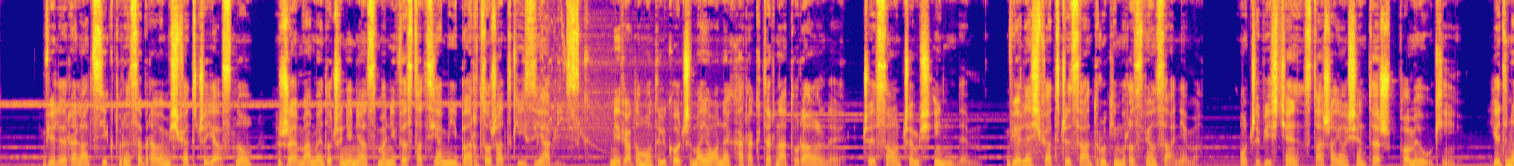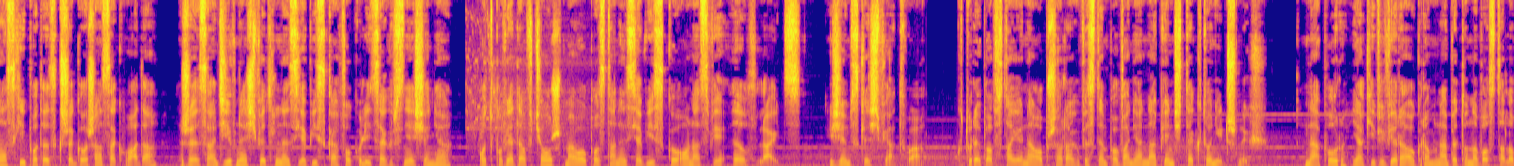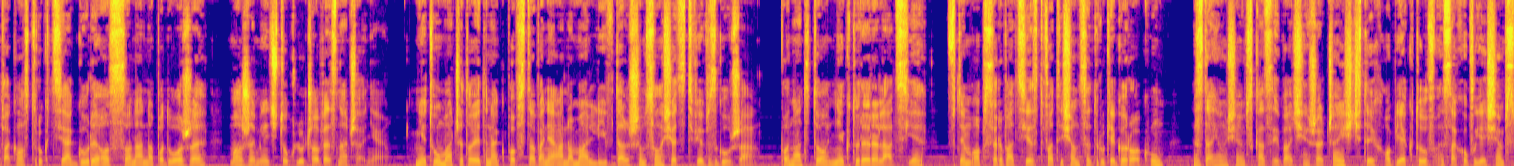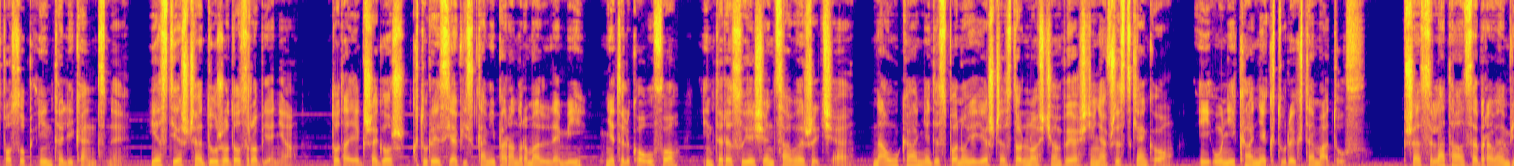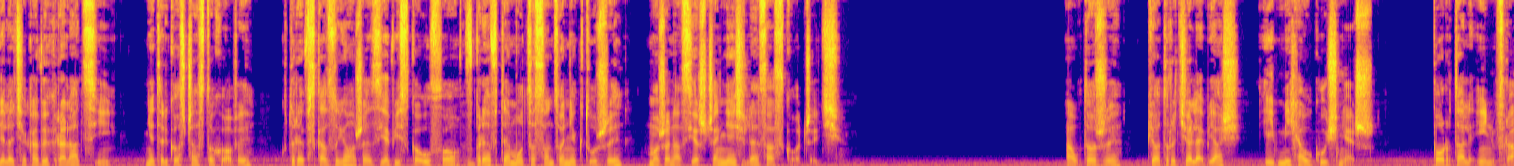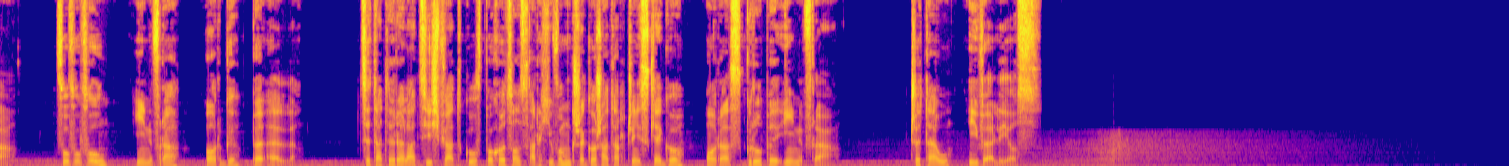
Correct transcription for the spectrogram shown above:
Wiele relacji, które zebrałem świadczy jasno, że mamy do czynienia z manifestacjami bardzo rzadkich zjawisk. Nie wiadomo tylko, czy mają one charakter naturalny, czy są czymś innym. Wiele świadczy za drugim rozwiązaniem. Oczywiście zdarzają się też pomyłki. Jedna z hipotez Grzegorza zakłada, że za dziwne świetlne zjawiska w okolicach wzniesienia odpowiada wciąż mało poznane zjawisko o nazwie Earth Lights, ziemskie światła, które powstaje na obszarach występowania napięć tektonicznych. Napór, jaki wywiera ogromna betonowo-stalowa konstrukcja góry Ossona na podłoże, może mieć tu kluczowe znaczenie. Nie tłumaczy to jednak powstawania anomalii w dalszym sąsiedztwie wzgórza. Ponadto niektóre relacje, w tym obserwacje z 2002 roku, zdają się wskazywać, że część tych obiektów zachowuje się w sposób inteligentny. Jest jeszcze dużo do zrobienia, dodaje Grzegorz, który zjawiskami paranormalnymi, nie tylko UFO, interesuje się całe życie. Nauka nie dysponuje jeszcze zdolnością wyjaśnienia wszystkiego i unika niektórych tematów. Przez lata zebrałem wiele ciekawych relacji, nie tylko z Częstochowy, które wskazują, że zjawisko UFO, wbrew temu co sądzą niektórzy, może nas jeszcze nieźle zaskoczyć. Autorzy Piotr Cielebiaś i Michał Kuśnierz. Portal Infra www.infra.org.pl Cytaty relacji świadków pochodzą z archiwum Grzegorza Tarczyńskiego oraz grupy Infra. Czytał Ivelios.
